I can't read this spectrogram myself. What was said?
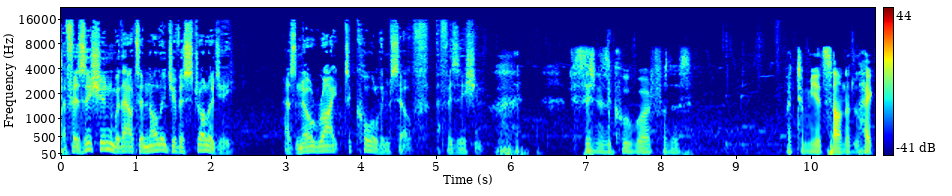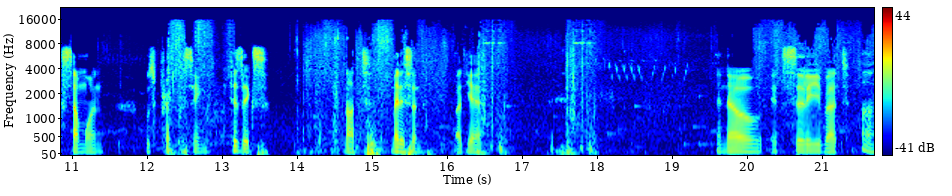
A physician without a knowledge of astrology has no right to call himself a physician. Physician is a cool word for this. But to me it sounded like someone who's practicing physics, not medicine. But yeah. I know it's silly, but huh.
